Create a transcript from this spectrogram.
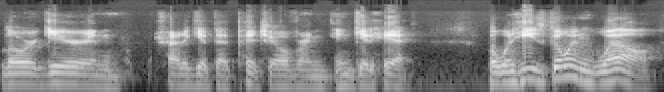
lower gear and try to get that pitch over and, and get hit. But when he's going well,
